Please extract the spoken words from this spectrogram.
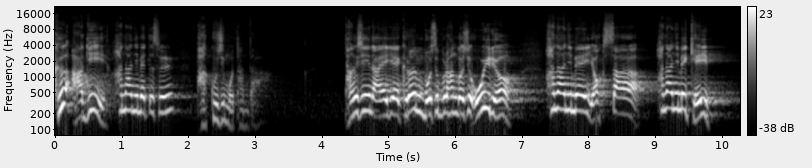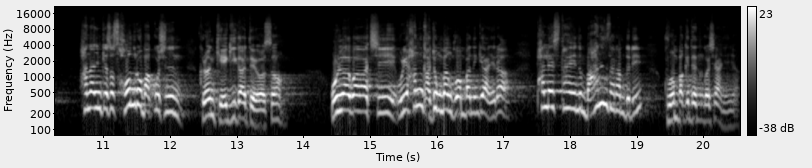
그 악이 하나님의 뜻을 바꾸지 못한다 당신이 나에게 그런 모습을 한 것이 오히려 하나님의 역사, 하나님의 개입, 하나님께서 선으로 바꾸시는 그런 계기가 되어서 오늘날과 같이 우리 한 가족만 구원받는 게 아니라 팔레스타인에 있는 많은 사람들이 구원받게 되는 것이 아니냐.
